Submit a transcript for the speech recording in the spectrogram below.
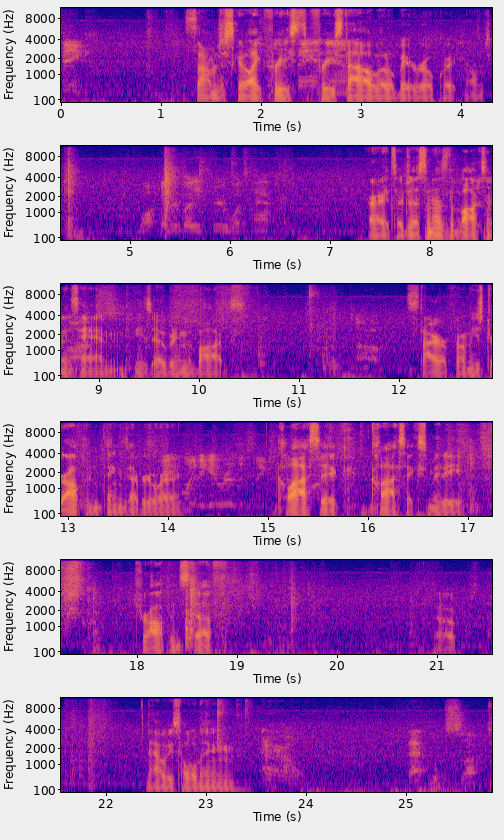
Think. So I'm just gonna like free the fan down. freestyle a little bit real quick. No, I'm just kidding. Walk everybody through what's happening. All right, so Justin has the box in his hand. He's opening the box. Oh. Styrofoam. He's dropping things everywhere. wanted to get rid of this thing. Classic, classic Smitty. Dropping stuff. Up. Now he's holding, Ow. That would sucked.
